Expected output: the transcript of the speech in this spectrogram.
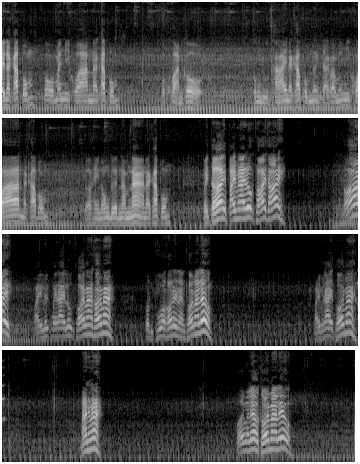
ยนะครับ ผมก็ไม่มีควานนะครับ ผมควานก็ ต้องอยู่ท้ายนะครับ ผมเนื่องจากเราไม่มีควานนะครับ ผมก็ให้น้องเดินนำหน้านะครับ ผมใบเตยไปไม่ได้ลูกถอยถอยถอยไปลึกไม่ได้ลูกถอยมาถอยมาต้นทัวเขาเลยนั่นถอยมาเร็วไปไม่ได้ถอยมามานี่มาถอยมาเร็วถอยมาเร็วไป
